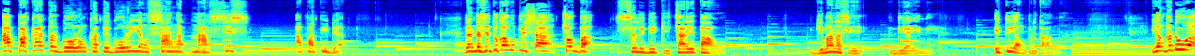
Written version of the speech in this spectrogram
Apakah tergolong kategori yang sangat narsis apa tidak? Dan dari situ kamu bisa coba selidiki, cari tahu. Gimana sih dia ini? Itu yang pertama. Yang kedua,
